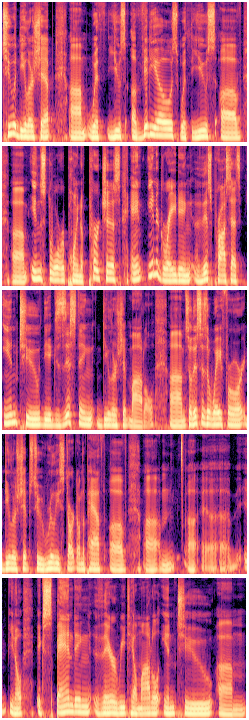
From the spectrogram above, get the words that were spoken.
to a dealership um, with use of videos, with use of um, in store point of purchase, and integrating this process into the existing dealership model. Um, so, this is a way for dealerships to really start on the path of, um, uh, uh, you know, expanding their retail model into um,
